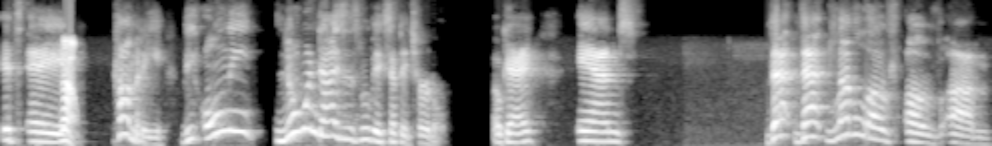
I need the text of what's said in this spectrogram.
It's a No. comedy. The only no one dies in this movie except a turtle. Okay, and that that level of of um,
